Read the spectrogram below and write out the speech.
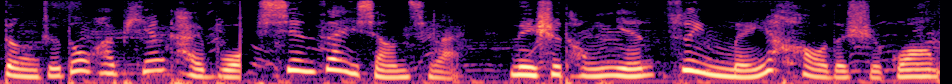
等着动画片开播。现在想起来，那是童年最美好的时光。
